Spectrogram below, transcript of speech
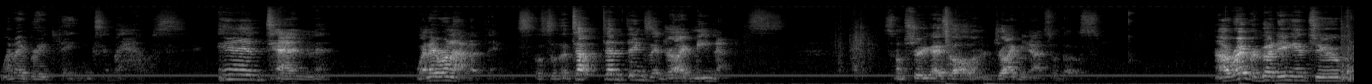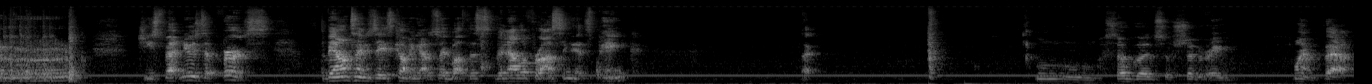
when I break things in my house. And ten, when I run out of things. Those are the top ten things that drive me nuts. So I'm sure you guys all drive me nuts with those. All right, we're getting into G-Spot News at first. Valentine's Day is coming out, so I bought this vanilla frosting that's pink. So good, so sugary. That's why I'm fat.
